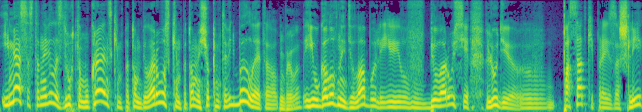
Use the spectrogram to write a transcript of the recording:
и мясо становилось вдруг там украинским, потом белорусским, потом еще кем-то. Ведь было это. Было. И уголовные дела были, и в Беларуси люди, э, посадки произошли,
